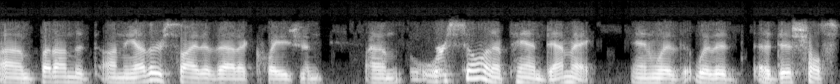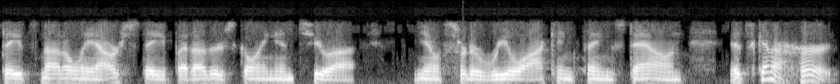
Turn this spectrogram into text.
Um, but on the on the other side of that equation, um, we're still in a pandemic, and with with additional states, not only our state but others going into a, you know, sort of relocking things down, it's going to hurt.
